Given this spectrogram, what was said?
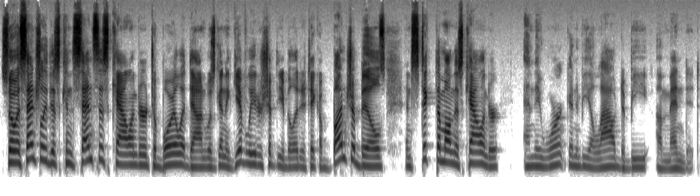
So essentially, this consensus calendar, to boil it down, was going to give leadership the ability to take a bunch of bills and stick them on this calendar and they weren't going to be allowed to be amended.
